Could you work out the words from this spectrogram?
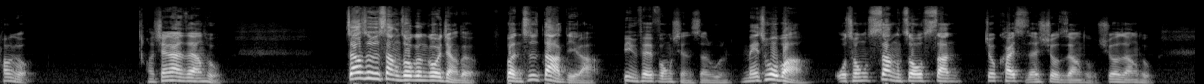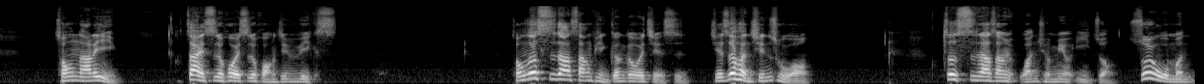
换个。好，先看这张图。这张是不是上周跟各位讲的？本次大跌啦，并非风险升温，没错吧？我从上周三就开始在秀这张图，秀这张图。从哪里？再次会是黄金 VIX。从这四大商品跟各位解释，解释很清楚哦。这四大商品完全没有异状，所以我们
